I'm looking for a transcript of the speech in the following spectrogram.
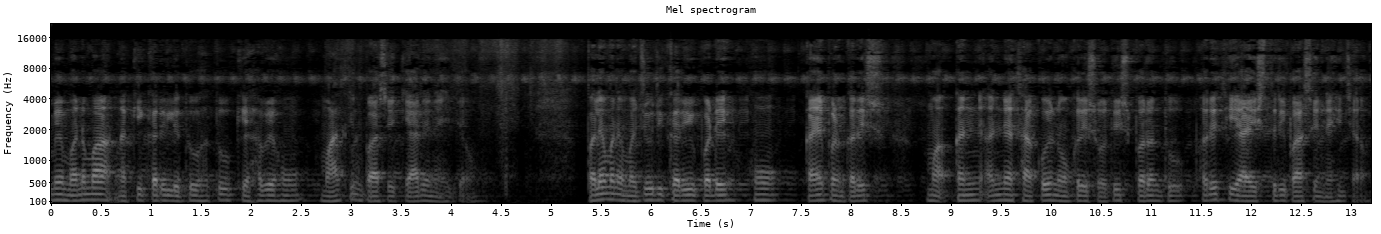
મેં મનમાં નક્કી કરી લીધું હતું કે હવે હું માલકીન પાસે ક્યારે નહીં જાઉં. ભલે મને મજૂરી કરવી પડે, હું કાંઈ પણ કરીશ અન્યથા કોઈ નોકરી શોધીશ, પરંતુ ફરીથી આ સ્ત્રી પાસે નહીં જાઉં.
